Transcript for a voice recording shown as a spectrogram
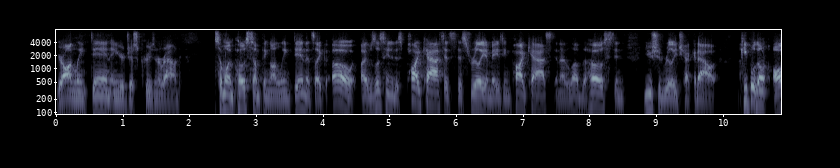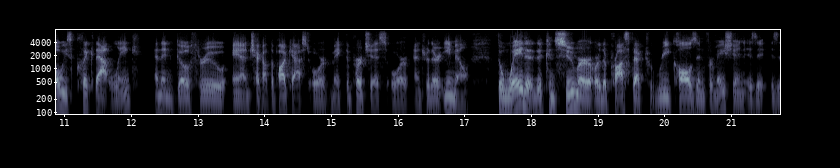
you're on LinkedIn and you're just cruising around. Someone posts something on LinkedIn that's like, "Oh, I was listening to this podcast. It's this really amazing podcast and I love the host and you should really check it out." people don't always click that link and then go through and check out the podcast or make the purchase or enter their email. The way that the consumer or the prospect recalls information is it is,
